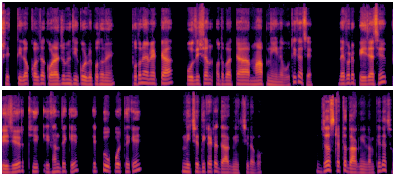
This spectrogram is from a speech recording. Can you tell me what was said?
সেই তিলক কলটা করার জন্য কি করবে প্রথমে প্রথমে আমি একটা পজিশন অথবা একটা মাপ নিয়ে নেব। ঠিক আছে? দেখো একটা পেজ আছে। পেজের ঠিক এখান থেকে একটু উপর থেকে নিচের দিকে একটা দাগ নিচ্ছি, দেখো। জাস্ট একটা দাগ নিলাম। ঠিক আছে?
